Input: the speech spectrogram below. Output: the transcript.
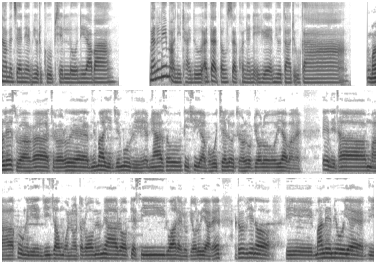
နာမကျန်းတဲ့မြို့တစ်ခုဖြစ်လို့နေတာပါမန္တလေးမှာနေထိုင်သူအသက်38နှစ်အရွယ်အမျိုးသားတူကမန်းလေးဆိုတာကကျွန်တော်တို့ရဲ့မြမယဉ်ကျေးမှုတွေအများဆုံးတည်ရှိရဘိုးကျဲလို့ကျွန်တော်တို့ပြောလို့ရပါတယ် အဲ့အနေထားမှာခုငရင်ကြီးကြောင်းပေါ့နော်တော်တော်များများတော့ပျက်စီးသွားတယ်လို့ပြောလို့ရတယ်အထူးသဖြင့်တော့ဒီမန္တလေးမြို့ရဲ့ဒီ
